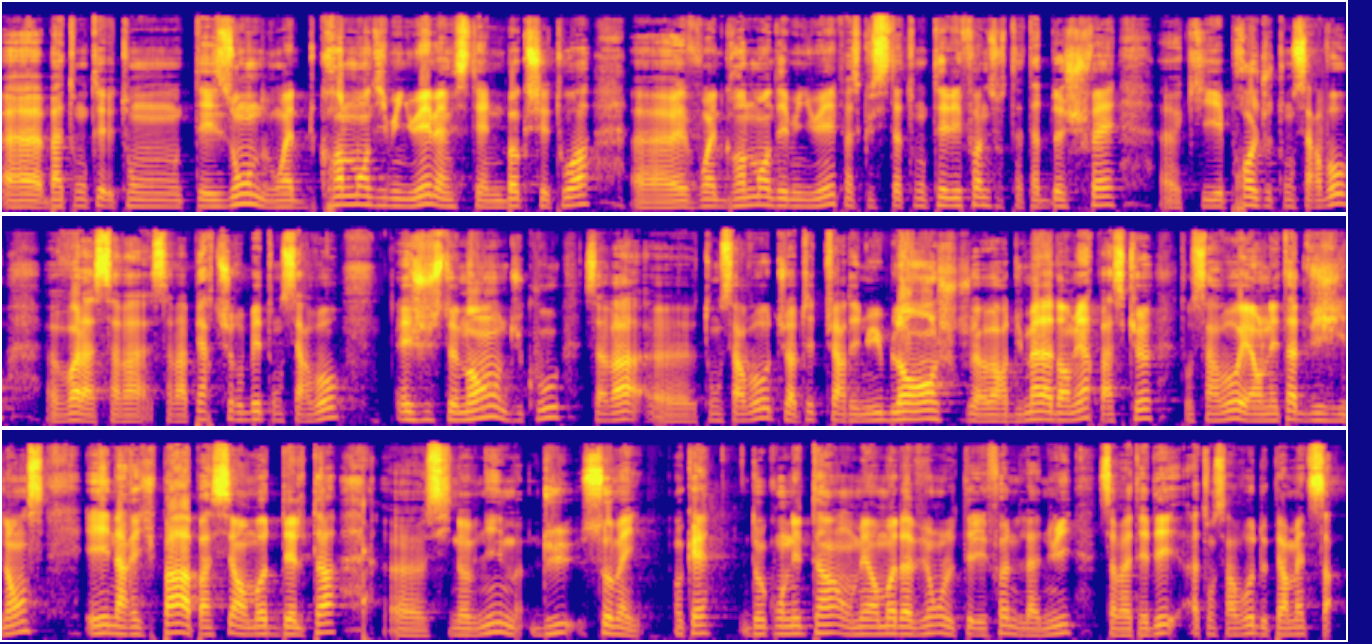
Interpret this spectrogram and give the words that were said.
euh, bah ton, ton, tes ondes vont être grandement diminuées, même si tu as une box chez toi, euh, vont être grandement diminuées parce que si tu as ton téléphone sur ta table de chevet euh, qui est proche de ton cerveau, euh, voilà, ça va, ça va perturber ton cerveau. Et justement, du coup, ça va, ton cerveau, tu vas peut-être faire des nuits blanches, tu vas avoir du mal à dormir parce que ton cerveau est en état de vigilance et n'arrive pas à passer en mode mode delta, euh, synonyme du sommeil. Ok? Donc on éteint, on met en mode avion le téléphone la nuit, ça va t'aider à ton cerveau de permettre ça.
